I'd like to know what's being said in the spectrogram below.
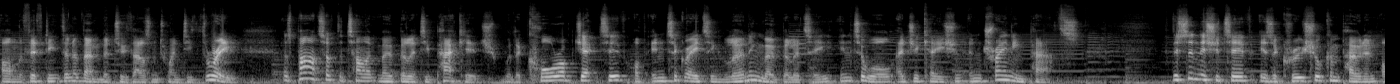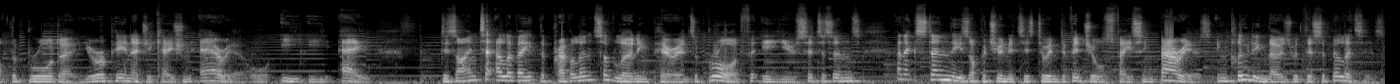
on the 15th of November 2023 as part of the Talent Mobility Package with a core objective of integrating learning mobility into all education and training paths. This initiative is a crucial component of the broader European Education Area, or EEA, designed to elevate the prevalence of learning periods abroad for EU citizens and extend these opportunities to individuals facing barriers, including those with disabilities.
